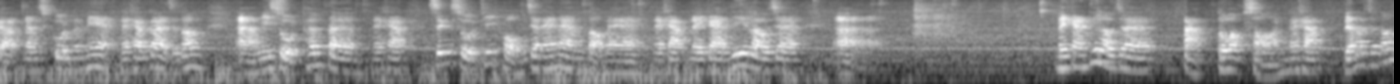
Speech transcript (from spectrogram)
กับนามสกุลนั้นเนี่ยนะครับก็อาจจะต้องอมีสูตรเพิ่มเติมนะครับ ซึ่งสูตรที่ผมจะแนะนำต่อมานะครับ ในการที่เราจะในการที่เราจะตัดตัวอักษรนะครับ เดี๋ยวเราจะต้อง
